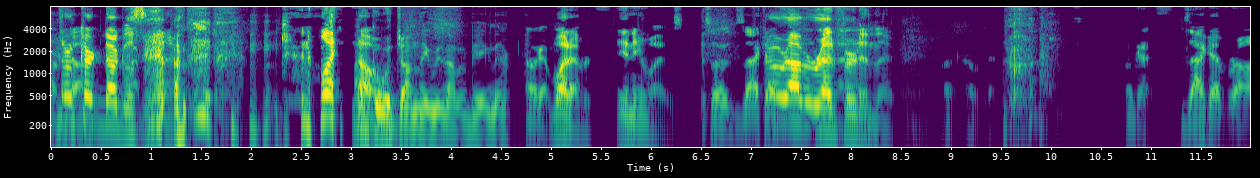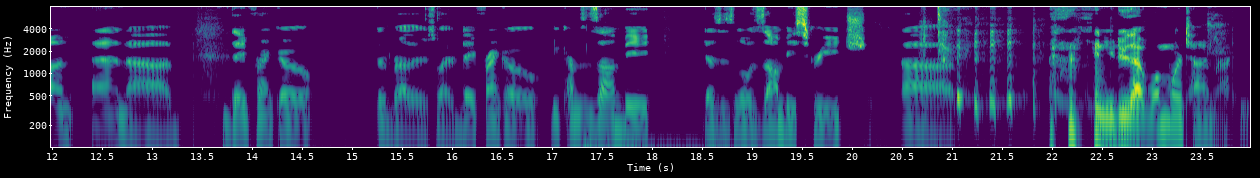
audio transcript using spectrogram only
I'm throw done. Kirk Douglas in there. what? No. I'm cool with John Leguizamo being there. Okay, whatever. Anyways, so Zac throw Efron Robert Redford and- in there. Okay. Okay. Zac Efron and uh, Dave Franco, they're brothers. Whatever. Dave Franco becomes a zombie, does his little zombie screech. Uh, can you do that one more time, Rocky?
